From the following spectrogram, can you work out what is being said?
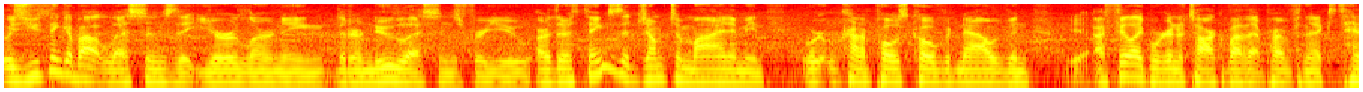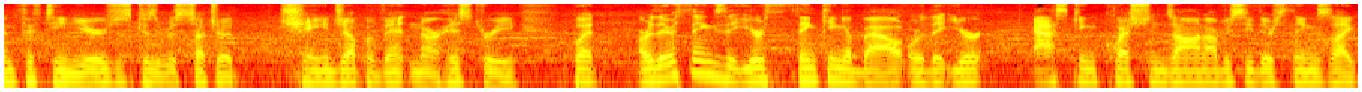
As you think about lessons that you're learning that are new lessons for you, are there things that jump to mind? I mean, we're, we're kind of post COVID now. We've been, I feel like we're going to talk about that probably for the next 10, 15 years just because it was such a change up event in our history. But are there things that you're thinking about or that you're asking questions on. Obviously there's things like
